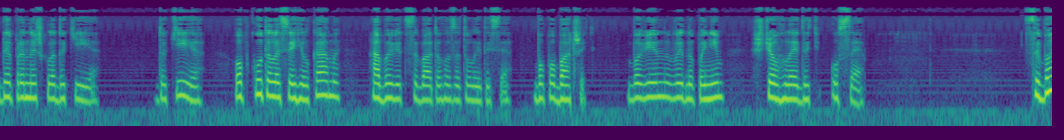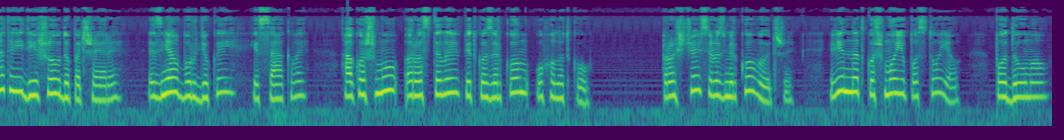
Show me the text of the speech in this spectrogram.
де принишкла докія. Докія обкуталася гілками, аби від Сибатого затулитися, бо побачить, бо він, видно по нім, що вгледить усе. Сибатий дійшов до печери, зняв бурдюки і сакви, а кошму розстелив під козирком у холодку. Про щось розмірковуючи, він над кошмою постояв, подумав,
